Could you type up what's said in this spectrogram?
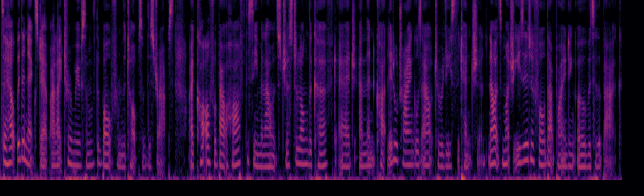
To help with the next step, I like to remove some of the bolt from the tops of the straps. I cut off about half the seam allowance just along the curved edge and then cut little triangles out to release the tension. Now it's much easier to fold that binding over to the back.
